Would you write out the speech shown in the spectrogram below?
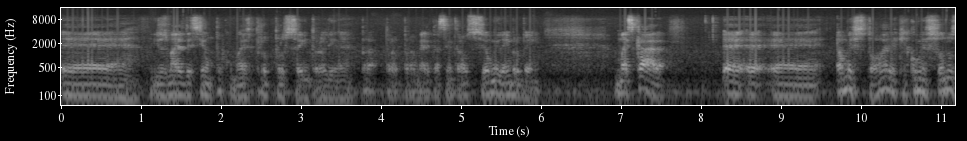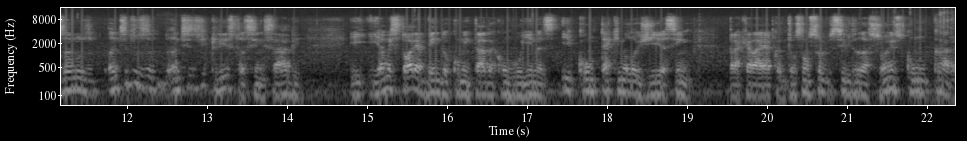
É, e os mais desciam um pouco mais pro, pro centro ali, né? Pra, pra, pra América Central, se eu me lembro bem. Mas, cara, é, é, é, é uma história que começou nos anos antes, dos, antes de Cristo, assim, sabe? E, e é uma história bem documentada com ruínas e com tecnologia, assim, para aquela época. Então são civilizações com, cara,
